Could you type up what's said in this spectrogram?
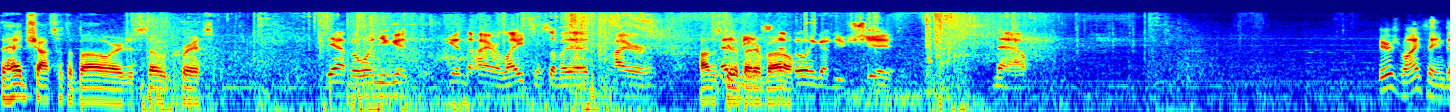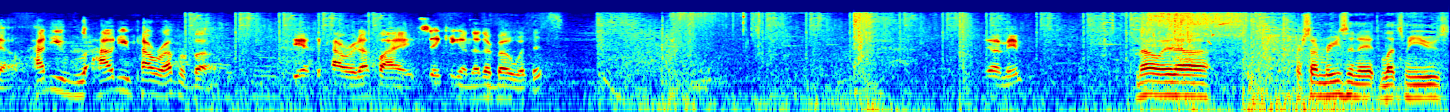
The headshots with the bow are just so crisp. Yeah, but when you get you get in the higher lights and stuff like that, higher I'll just get a better enemies, that bow. bow ain't gonna do shit. Now. Here's my thing though. How do you how do you power up a bow? Do you have to power it up by sinking another bow with it? You know what I mean? No, it uh for some reason it lets me use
